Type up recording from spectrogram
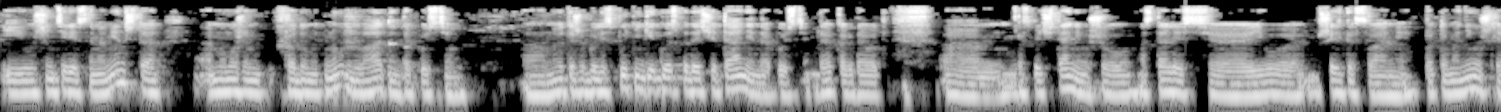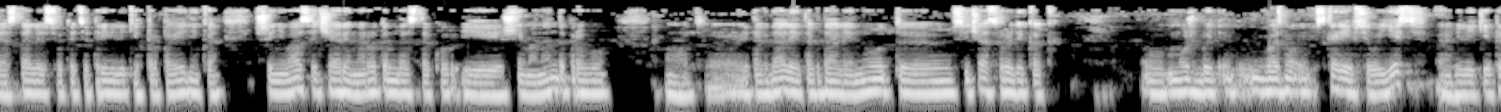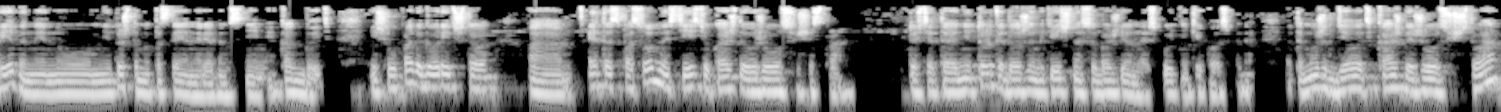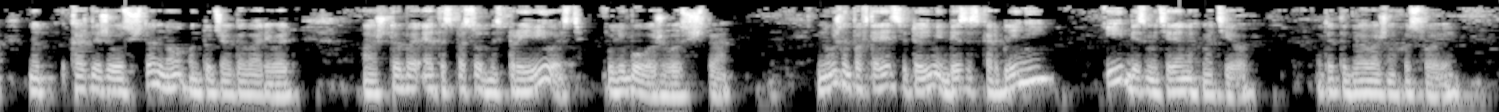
И очень интересный момент, что э, мы можем подумать, ну ладно, допустим, а, но это же были спутники Господа Читания, допустим, да, когда вот э, Господь Читания ушел, остались э, его шесть Госвами, потом они ушли, остались вот эти три великих проповедника Шиниваса Чаря, Наротам Дастакур и Шимананда Прабhu вот, э, и так далее, и так далее. Но вот э, сейчас вроде как, может быть, возможно, скорее всего, есть э, великие преданные, но не то, что мы постоянно рядом с ними. Как быть? И Шилпада говорит, что а, эта способность есть у каждого живого существа. То есть это не только должны быть вечно освобожденные спутники Господа. Это может делать каждое живое существо, но каждое живое существо, но он тут же оговаривает, чтобы эта способность проявилась у любого живого существа, нужно повторять Святое Имя без оскорблений и без материальных мотивов. Вот это два важных условия.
